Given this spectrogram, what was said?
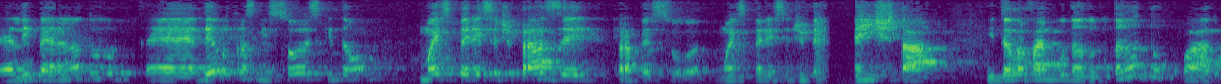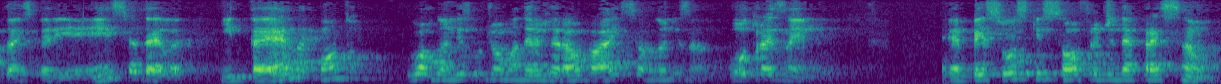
é, liberando é, neurotransmissores que dão uma experiência de prazer para a pessoa, uma experiência de bem-estar. Então, ela vai mudando tanto o quadro da experiência dela interna, quanto o organismo, de uma maneira geral, vai se organizando. Outro exemplo, é pessoas que sofrem de depressão.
